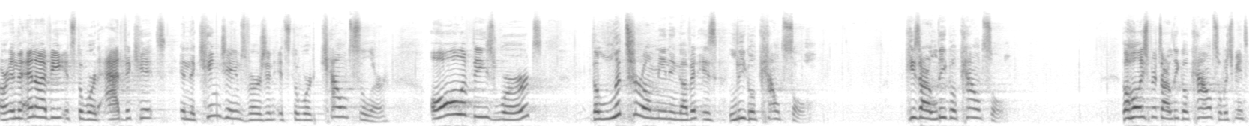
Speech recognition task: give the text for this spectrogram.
or in the NIV, it's the word advocate. In the King James Version, it's the word counselor. All of these words, the literal meaning of it is legal counsel. He's our legal counsel. The Holy Spirit's our legal counsel, which means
